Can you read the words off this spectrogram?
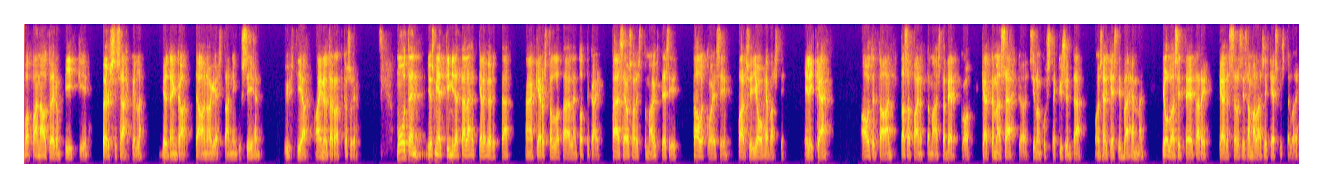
vapaan autoedun piikkiin pörssisähköllä, joten tämä on oikeastaan niin kuin siihen yhtiä ainoita ratkaisuja. Muuten, jos miettii, mitä tällä hetkellä hyödyttää kerrostalolataajalle, niin totta kai pääsee osallistumaan yhteisiin talkoisiin varsin jouhevasti. Eli autetaan tasapainottamaan sitä verkkoa käyttämään sähköä silloin, kun sitä kysyntää on selkeästi vähemmän, jolloin sitten ei tarvitse käydä sellaisia samanlaisia keskusteluja,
